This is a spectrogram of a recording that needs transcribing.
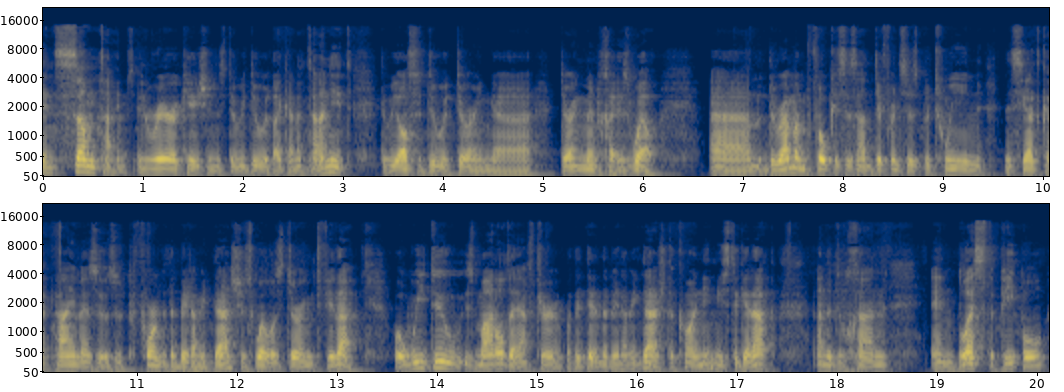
And sometimes, in rare occasions, do we do it like on a Tanit, do we also do it during uh, during Mincha as well. Um, the Rambam focuses on differences between Nesiat Kapayim as it was performed in the Beit HaMikdash as well as during Tefillah. What we do is modeled after what they did in the Beit HaMikdash. The Kohanim used to get up on the Duchan and bless the people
